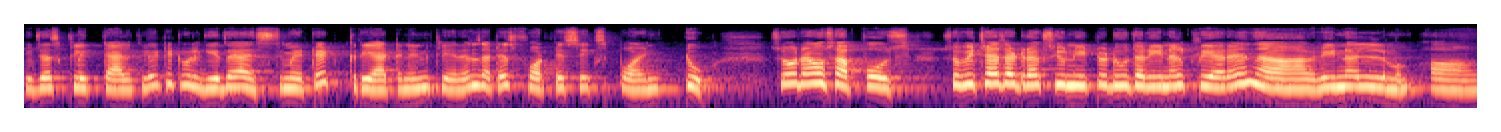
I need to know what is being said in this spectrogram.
You just click calculate. It will give the estimated creatinine clearance that is 46.2. So now suppose, so which are the drugs you need to do the renal clearance, uh, renal uh,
